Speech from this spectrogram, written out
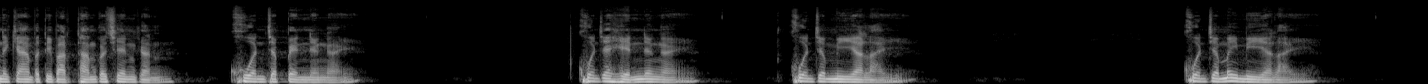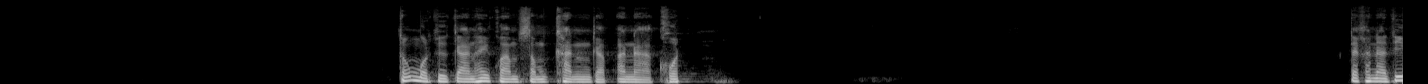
ในการปฏิบัติธรรมก็เช่นกัน ควรจะเป็นยังไง ควรจะเห็นยังไง ควรจะมีอะไร ควรจะไม่มีอะไร ทั้งหมดคือการให้ความสำคัญกับอนาคต แต่ขณะที่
